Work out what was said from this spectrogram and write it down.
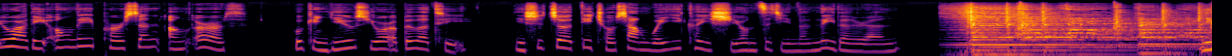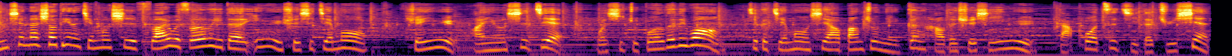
You are the only person on earth who can use your ability。你是这地球上唯一可以使用自己能力的人。您现在收听的节目是《Fly with Lily》的英语学习节目，学英语环游世界。我是主播 Lily Wong。这个节目是要帮助你更好的学习英语，打破自己的局限，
